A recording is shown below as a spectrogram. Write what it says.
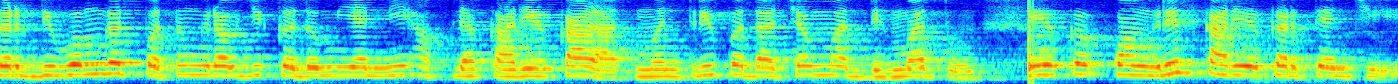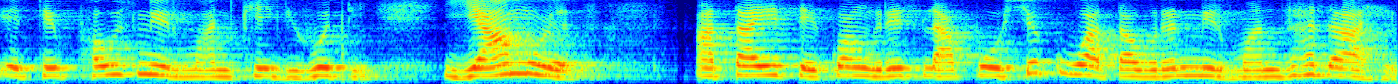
तर दिवंगत पतंगरावजी कदम यांनी आपल्या कार्यकाळात मंत्रिपदाच्या माध्यमातून एक काँग्रेस कार्यकर्त्यांची येथे फौज निर्माण केली होती. यामुळंच आता येथे काँग्रेसला पोषक वातावरण निर्माण झालं आहे.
